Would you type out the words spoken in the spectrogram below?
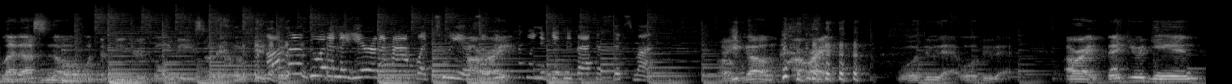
let us know what the future is gonna be. So I'm gonna do it in a year and a half, like two years. All so right. you're going to get me back in six months. There you go. All right, we'll do that. We'll do that. All right, thank you again,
